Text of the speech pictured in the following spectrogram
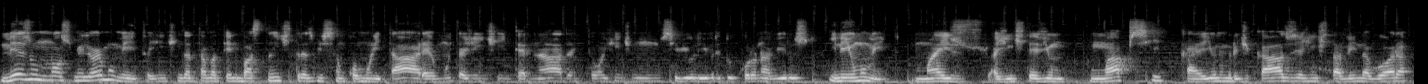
Mesmo no nosso melhor momento, a gente ainda estava tendo bastante transmissão comunitária, muita gente internada, então a gente não se viu livre do coronavírus em nenhum momento. Mas a gente teve um, um ápice, caiu o número de casos e a gente está vendo agora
